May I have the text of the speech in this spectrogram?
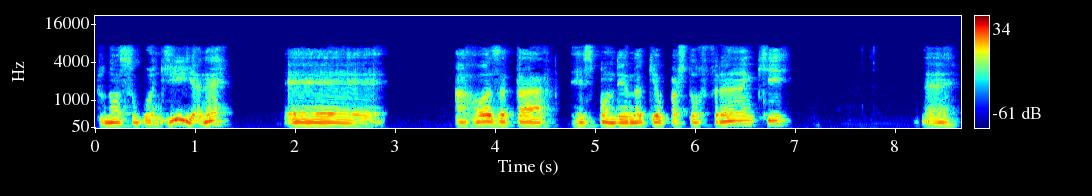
pro nosso bom dia, né? É... A Rosa está respondendo aqui ao pastor Frank, né?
